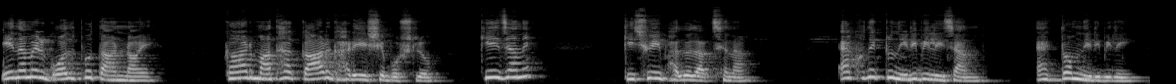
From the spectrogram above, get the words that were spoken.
এ নামের গল্প তার নয়। কার মাথা কার ঘাড়ে এসে বসল? কে জানে? কিছুই ভালো লাগছে না। এখন একটু নিরিবিলি চান একদম নিরিবিলি।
